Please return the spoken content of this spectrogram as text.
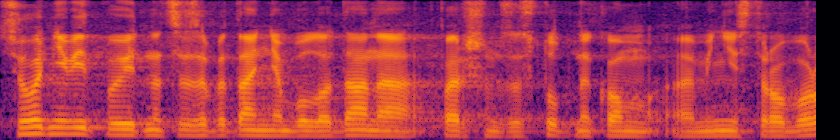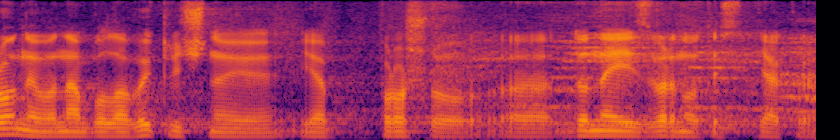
Сьогодні відповідь на це запитання була дана першим заступником е, міністра оборони. Вона була виключною. Я прошу е, до неї звернутися. Дякую.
